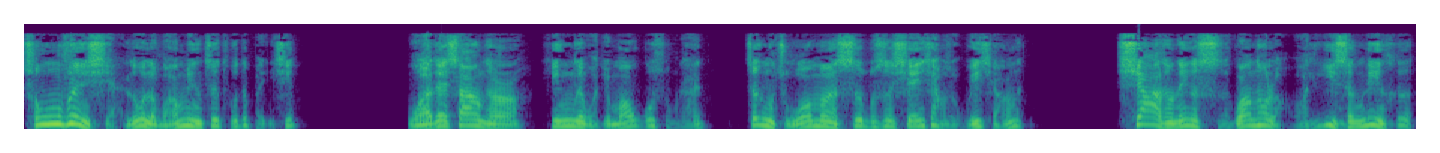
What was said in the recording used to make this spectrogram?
充分显露了亡命之徒的本性。我在上头听着，我就毛骨悚然，正琢磨是不是先下手为强呢。下头那个死光头佬啊，一声令喝：“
